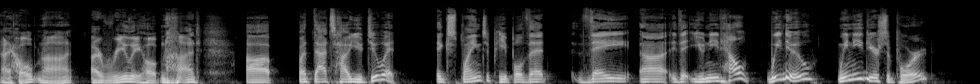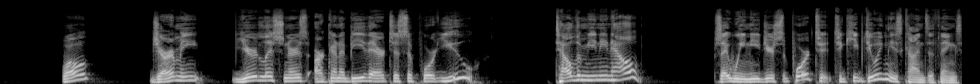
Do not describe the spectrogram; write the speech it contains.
I hope not. I really hope not. Uh, but that's how you do it. Explain to people that they uh, that you need help. We do. We need your support. Well, Jeremy, your listeners are going to be there to support you. Tell them you need help. Say we need your support to, to keep doing these kinds of things.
